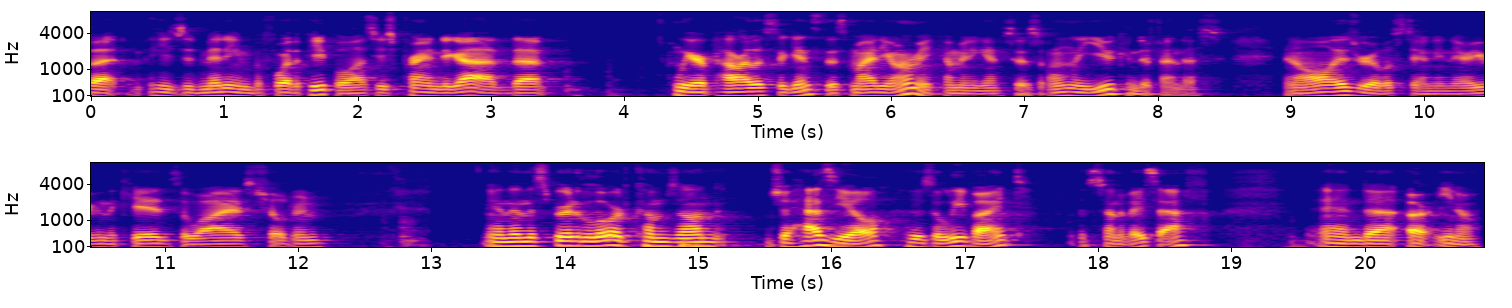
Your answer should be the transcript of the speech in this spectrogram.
But he's admitting before the people, as he's praying to God, that we are powerless against this mighty army coming against us. Only you can defend us. And all Israel was standing there, even the kids, the wives, children. And then the Spirit of the Lord comes on Jehaziel, who's a Levite, the son of Asaph, and, uh, or, you know,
